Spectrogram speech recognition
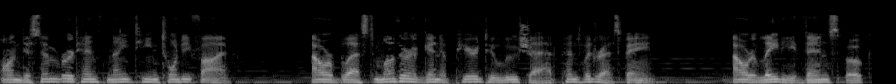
On December 10, 1925, Our Blessed Mother again appeared to Lucia at Pontevedra, Spain. Our Lady then spoke,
